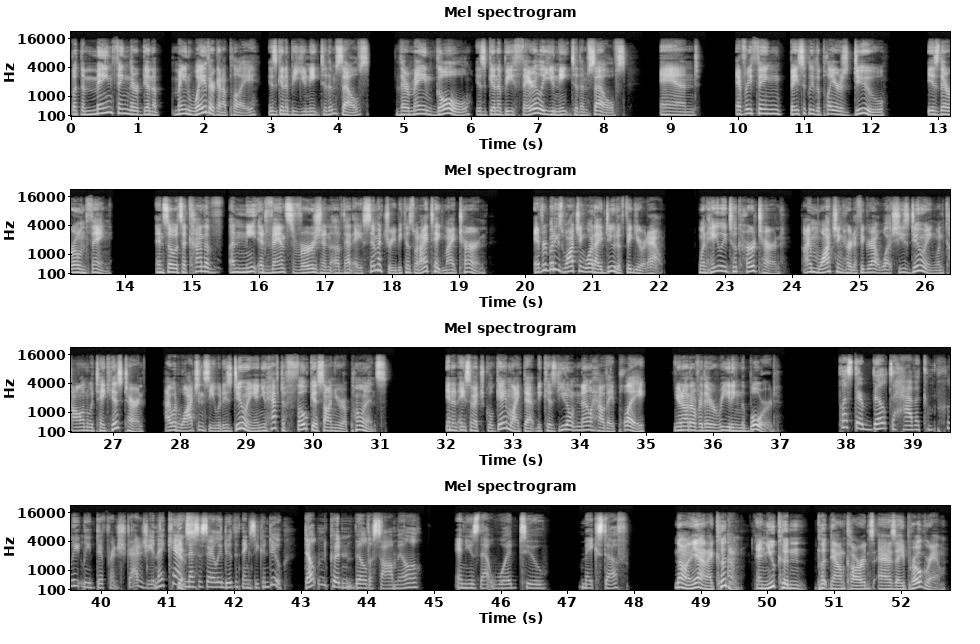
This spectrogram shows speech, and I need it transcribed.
but the main thing they're gonna main way they're gonna play is gonna be unique to themselves. Their main goal is gonna be fairly unique to themselves, and everything basically the players do is their own thing. And so it's a kind of a neat advanced version of that asymmetry because when I take my turn, everybody's watching what I do to figure it out. When Haley took her turn, I'm watching her to figure out what she's doing. When Colin would take his turn, I would watch and see what he's doing. And you have to focus on your opponents in an asymmetrical game like that because you don't know how they play. You're not over there reading the board. Plus, they're built to have a completely different strategy, and they can't Yes. necessarily do the things you can do. Delton couldn't build a sawmill and use that wood to make stuff. No, and yeah, and I couldn't. Oh. And you couldn't put down cards as a program.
